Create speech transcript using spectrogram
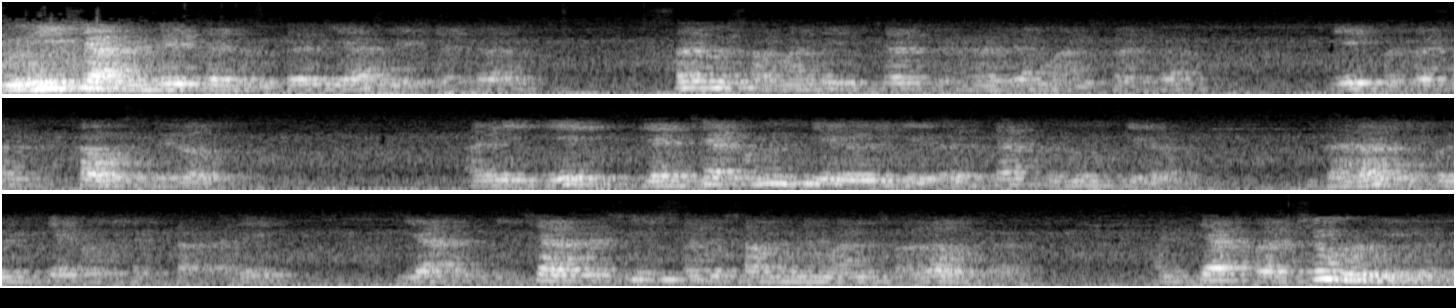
मुलीच्या हल्ल्याच्या नंतर या देशाच्या सर्वसामान्य विचार करणाऱ्या माणसाचा एक प्रकारचा धक्का बसलेला होता. आणि हे ज्यांच्याकडून केलं गेलं त्या प्रवृत्तीला धडा शिकवण्याची आवश्यकता आहे या विचाराशी सर्वसामान्य माणूस आला होता. आणि त्या पार्श्वभूमीवर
